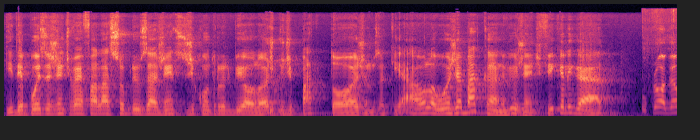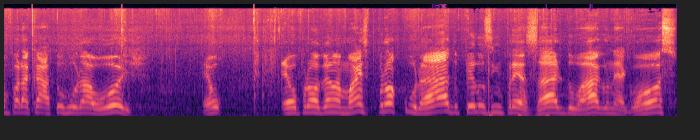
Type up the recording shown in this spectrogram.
e depois a gente vai falar sobre os agentes de controle biológico de patógenos. Aqui a aula hoje é bacana, viu, gente? Fica ligado. O programa Paracatu Rural hoje é o é o programa mais procurado pelos empresários do agronegócio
